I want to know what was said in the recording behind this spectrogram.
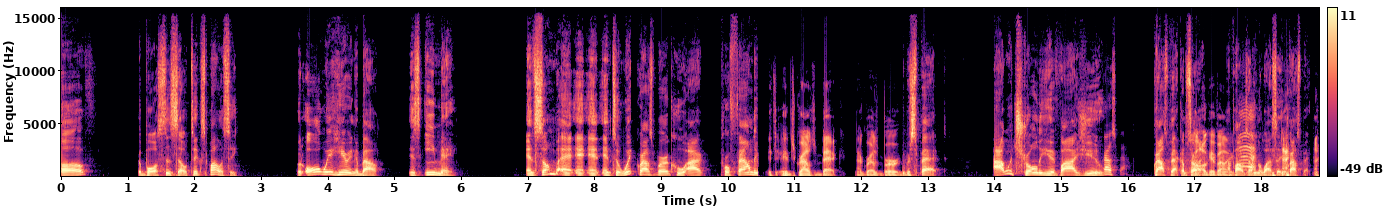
of the Boston Celtics policy. But all we're hearing about is Ime. And some and, and, and to Wick Grausberg, who I profoundly It's it's Grouse Beck, not Grouse Berg. respect, I would strongly advise you. Grousbeck. Grausbeck, I'm sorry. Oh, okay, fine. I apologize. I don't know why I said Grausbeck.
